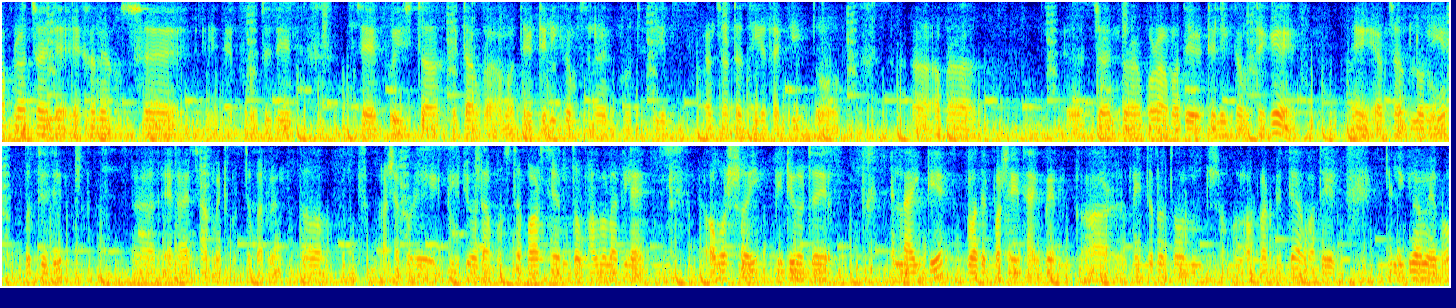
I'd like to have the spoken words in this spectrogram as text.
আপনারা চাইলে এখানে হচ্ছে প্রতিদিন যে কুইজটা, এটা আমরা আমাদের টেলিগ্রাম চ্যানেলে প্রতিদিন অ্যান্সারটা দিয়ে থাকি, তো আপনারা জয়েন করার পর আমাদের টেলিগ্রাম থেকে এই অ্যান্সারগুলো নিয়ে প্রতিদিন এখানে সাবমিট করতে পারবেন। তো আশা করি ভিডিওটা বুঝতে পারছেন। তো ভালো লাগলে অবশ্যই ভিডিওতে লাইক দিয়ে আমাদের পাশেই থাকবেন। আর নিত্য নতুন সকল অফার পেতে আমাদের টেলিগ্রাম এবং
